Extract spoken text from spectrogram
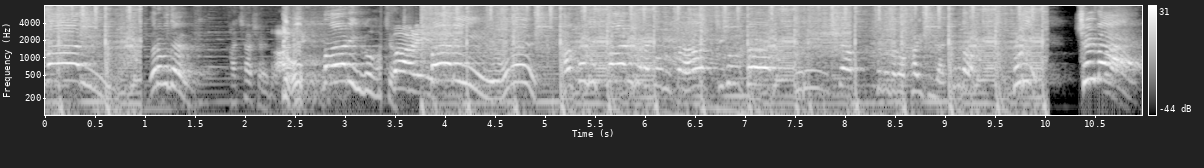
파리. 여러분들 같이 하셔야 돼요. 아, 네. 파리 이거 같죠? 파리. 파리. 오늘 닭고기 파리를 할 거니까 지금부터 우리 시작해보도록 하겠습니다. 지금부터 우리 출발.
